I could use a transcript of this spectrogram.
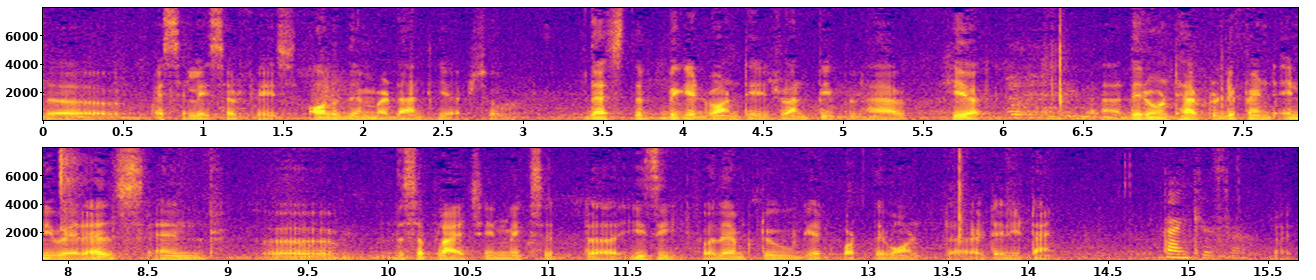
the SLA surface, all of them are done here. So that's the big advantage one people have here. Uh, they don't have to depend anywhere else, and uh, the supply chain makes it uh, easy for them to get what they want uh, at any time. Thank you, sir. Right.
